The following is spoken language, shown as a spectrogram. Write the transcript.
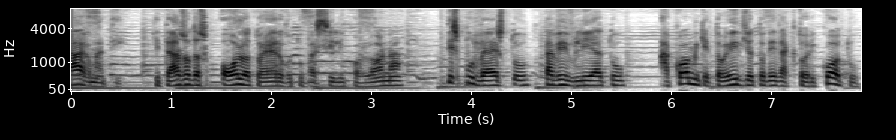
Πράγματι, κοιτάζοντας όλο το έργο του Βασίλη Κολώνα, τις σπουδές του, τα βιβλία του, ακόμη και το ίδιο το διδακτορικό του,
